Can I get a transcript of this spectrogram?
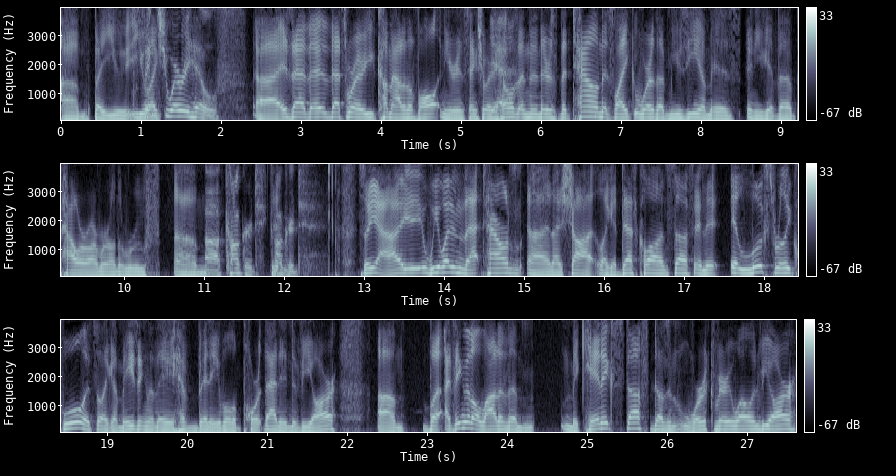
um, but you you like Sanctuary Hills. uh, is that the, that's where you come out of the vault and you're in Sanctuary Yeah. Hills, and then there's the town that's like where the museum is, and you get the power armor on the roof. Um, Uh, Concord. Concord. So yeah, I, we went into that town uh, and I shot like a Deathclaw and stuff, and it it looks really cool. It's like amazing that they have been able to port that into VR. Um, but I think that a lot of the mechanics stuff doesn't work very well in VR.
